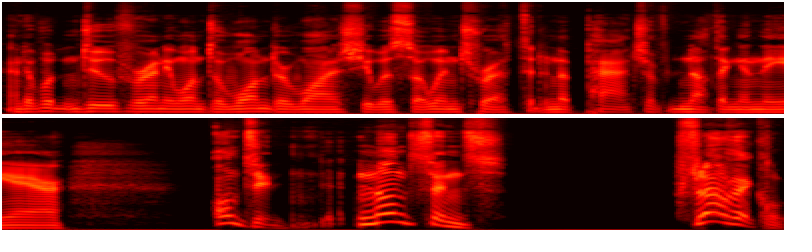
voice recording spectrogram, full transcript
and it wouldn't do for anyone to wonder why she was so interested in a patch of nothing in the air. Haunted! Nonsense! Floricle!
